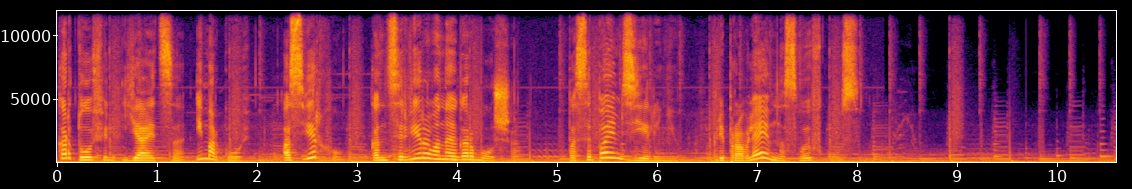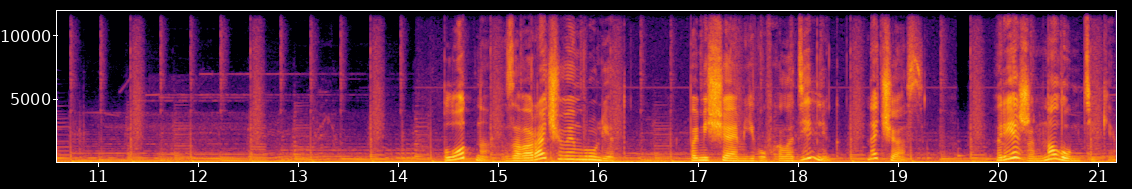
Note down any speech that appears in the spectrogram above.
Картофель, яйца и морковь, а сверху консервированная горбуша. Посыпаем зеленью, приправляем на свой вкус. Плотно заворачиваем в рулет. Помещаем его в холодильник на час. Режем на ломтики.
